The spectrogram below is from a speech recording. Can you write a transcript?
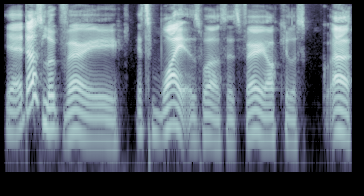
Yeah, it does look very. It's white as well, so it's very Oculus. Uh,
